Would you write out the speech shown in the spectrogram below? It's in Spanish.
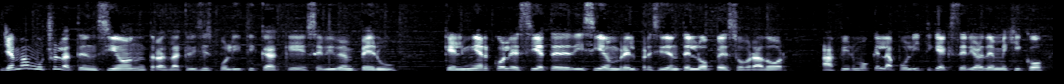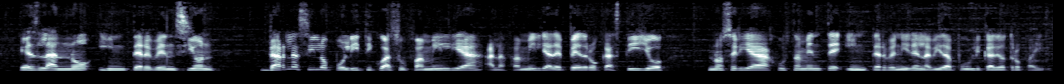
Llama mucho la atención tras la crisis política que se vive en Perú que el miércoles 7 de diciembre el presidente López Obrador afirmó que la política exterior de México es la no intervención. Darle asilo político a su familia, a la familia de Pedro Castillo, ¿no sería justamente intervenir en la vida pública de otro país?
